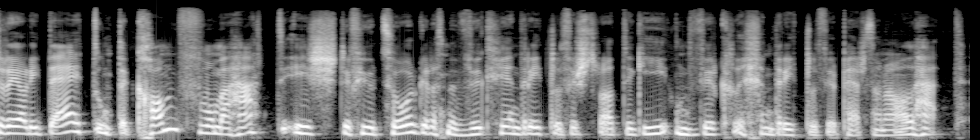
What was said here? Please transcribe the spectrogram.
die Realität und der Kampf, den man hat, ist dafür zu sorgen, dass man wirklich ein Drittel für Strategie und wirklich ein Drittel für Personal hat.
